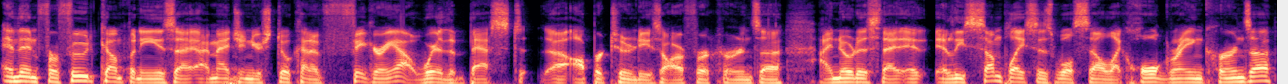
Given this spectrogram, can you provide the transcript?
And then for food companies, I imagine you're still kind of figuring out where the best uh, opportunities are for Kernza. I noticed that it, at least some places will sell like whole grain Kernza.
